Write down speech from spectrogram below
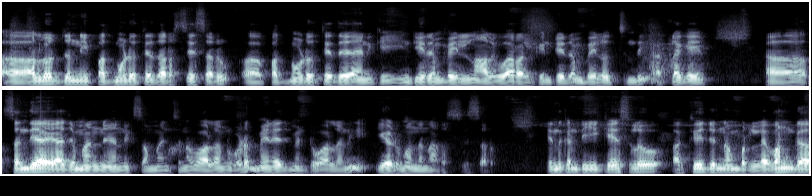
అల్లు అర్జున్ని పదమూడవ తేదీ అరెస్ట్ చేశారు. ఆ, పదమూడవ తేదీ ఆయనకి ఇంటీరియం బెయిల్ నాలుగు వారాలకి ఇంటీరియం బెయిల్ వచ్చింది. అట్లాగే సంధ్యా యాజమాన్యానికి సంబంధించిన వాళ్ళని కూడా మేనేజ్మెంట్ వాళ్ళని ఏడు మందిని అరెస్ట్ చేశారు. ఎందుకంటే ఈ కేసులో అక్యూజ్డ్ నెంబర్ లెవెన్గా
